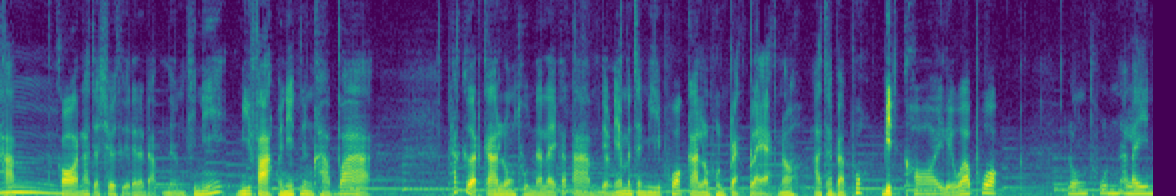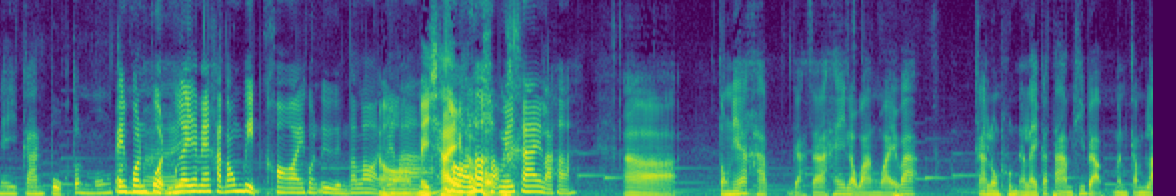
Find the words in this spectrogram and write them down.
ครับก็น่าจะเชื่อถือได้ระดับหนึ่งทีนี้มีฝากไว้นิดนึงครับว่า ถ้าเกิดการลงทุนอะไรก็ตาม เดี๋ยวนี้มันจะมีพวกการลงทุนแปลกๆเนาะอาจจะแบบพวกบิตคอยหรือว่าพวก ลงทุนอะไรในการปลูกต้นมงเป็นคนต้ไปวดเมื่อยใช่ไหมคะ ต้องบิดคอยคนอื่นตลอดเวลาอ๋อไม่ใช่ครับอ๋อเหอผมไม่ใช่เหรอคะอ่าตรงเนี้ยครับอยากจะให้ระวังไว้ว่า การลงทุนอะไรก็ตามที่แบบมันกำไร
